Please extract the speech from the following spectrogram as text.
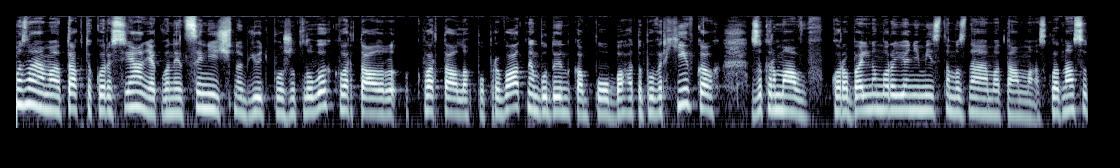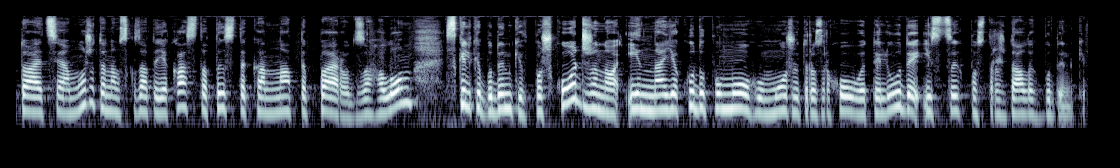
Ми знаємо тактику росіян, як вони цинічно б'ють по житлових квартал, кварталах, по приватним будинкам, по багатоповерхівках. Зокрема, в корабельному районі міста ми знаємо там складна ситуація. Можете нам сказати, яка статистика на тепер? От загалом скільки будинків пошкоджено, і на яку допомогу можуть розраховувати люди із цих постраждалих будинків?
